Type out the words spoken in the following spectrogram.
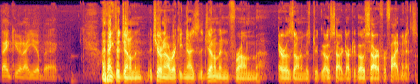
Thank you, and I yield back. I thank the gentleman. The Chair now recognizes the gentleman from Arizona, Mr. Gosar, Dr. Gosar, for five minutes.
